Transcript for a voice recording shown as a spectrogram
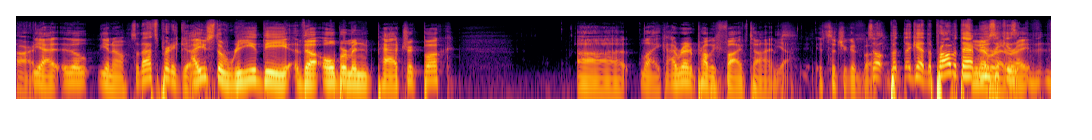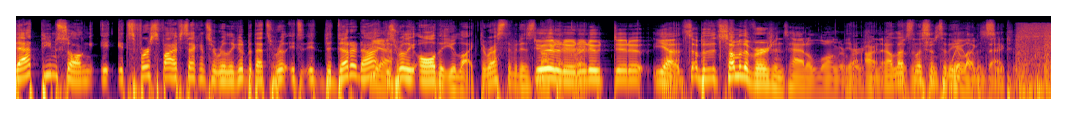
All right. Yeah. You know, So that's pretty good. I used to read the the Olbermann Patrick book. Uh, like I read it probably five times. Yeah. It's such a good book. so, but again, the problem with that You music read is right? that theme song. It, its first five seconds are really good, but that's really it's, it, the da da da Yeah. is really all that you like. The rest of it is not that great. Do-do-do-do-do-do. Yeah, Yeah. so, but some of the versions had a longer Yeah, version. all right, now let's listen to the wailing 11 seed. saxophone.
